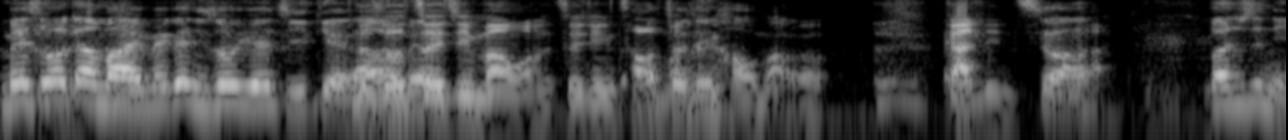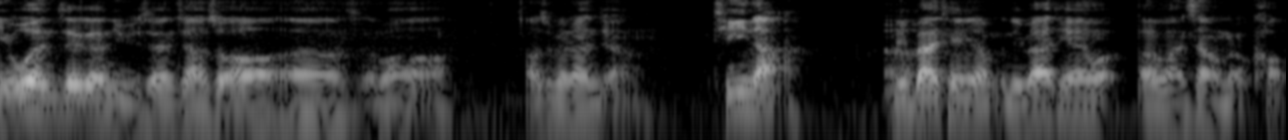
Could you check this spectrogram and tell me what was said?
没说干嘛，也没跟你说约几点，那时候没有最近忙吗？最近超忙，哦最近好忙哦。干你鸡对啊不然就是你问这个女生，假如说哦呃什么，好随便乱讲，Tina，礼拜天有礼拜天呃晚上有没有空？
